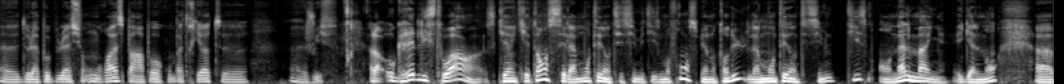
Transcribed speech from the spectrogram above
de la population hongroise par rapport aux compatriotes juifs. Alors, au gré de l'histoire, ce qui est inquiétant, c'est la montée d'antisémitisme en France, bien entendu, la montée d'antisémitisme en Allemagne également, euh,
